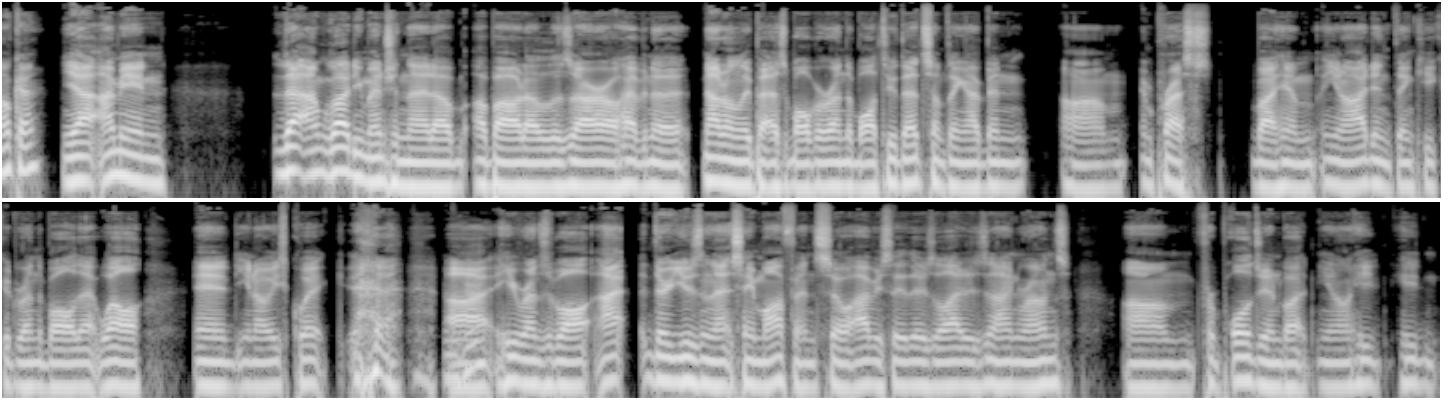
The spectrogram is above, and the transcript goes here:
Okay. Yeah, I mean, that I'm glad you mentioned that uh, about uh, Lazaro having to not only pass the ball but run the ball too. That's something I've been um, impressed by him. You know, I didn't think he could run the ball that well, and you know he's quick. uh, he runs the ball. I, they're using that same offense, so obviously there's a lot of design runs um, for Poljan, but you know he he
